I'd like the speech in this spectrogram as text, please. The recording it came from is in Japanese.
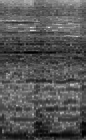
Yeah.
